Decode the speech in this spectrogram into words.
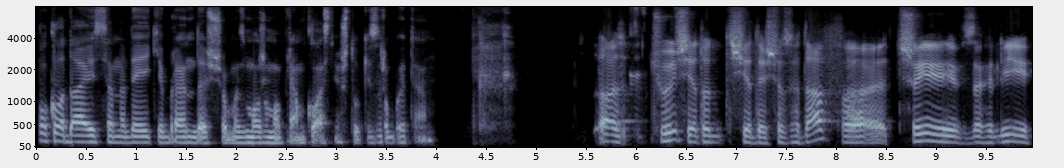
покладаюся на деякі бренди, що ми зможемо прям класні штуки зробити. Чуєш, я тут ще дещо згадав. Е, чи взагалі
